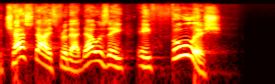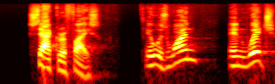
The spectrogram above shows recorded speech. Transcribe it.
chastised for that. That was a, a foolish sacrifice. It was one in which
